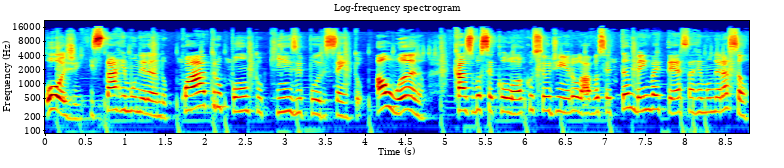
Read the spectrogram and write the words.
hoje está remunerando 4,15% ao ano, caso você coloque o seu dinheiro lá, você também vai ter essa remuneração.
